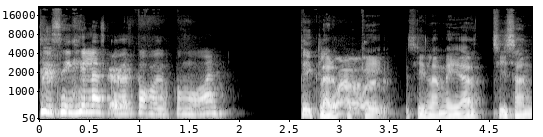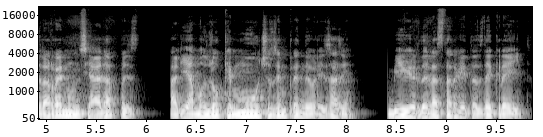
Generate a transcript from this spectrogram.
si siguen las cosas como, como van. Sí, claro, porque si en la medida, si Sandra renunciara, pues haríamos lo que muchos emprendedores hacen, vivir de las tarjetas de crédito.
